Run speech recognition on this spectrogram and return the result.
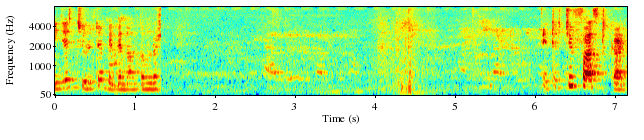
নিজের চুলটা বেঁধে নাও, তোমরা এটা হচ্ছে ফার্স্ট কাজ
